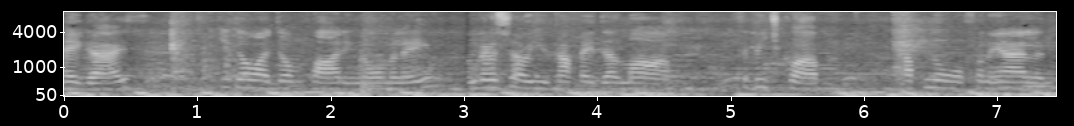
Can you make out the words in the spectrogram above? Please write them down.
Hey guys, you know I don't party normally. I'm gonna show you Cafe Del Mar. It's a beach club up north on the island.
